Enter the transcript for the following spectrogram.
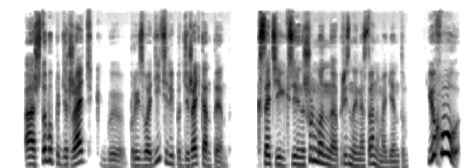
а чтобы поддержать как бы, производителей, поддержать контент. Кстати, Екатерина Шульман признана иностранным агентом. Юху!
